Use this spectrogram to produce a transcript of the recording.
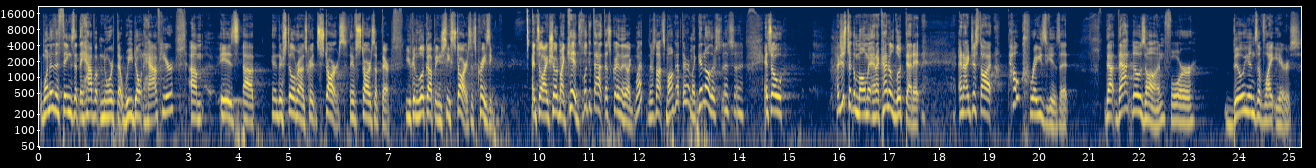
one of the things that they have up north that we don't have here um, is. Uh, and they're still around. It's great. Stars. They have stars up there. You can look up and you see stars. It's crazy. And so I showed my kids, look at that, that's great. And they're like, what? There's not smog up there? I'm like, yeah, no, there's. Uh... And so I just took a moment and I kind of looked at it and I just thought, how crazy is it that that goes on for billions of light years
